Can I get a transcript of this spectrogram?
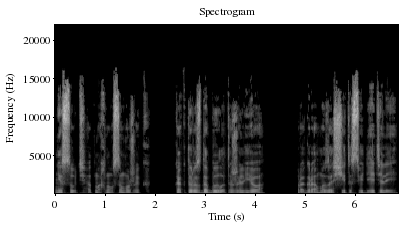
«Не суть», — отмахнулся мужик. Как ты раздобыл это жилье? Программа защиты свидетелей.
